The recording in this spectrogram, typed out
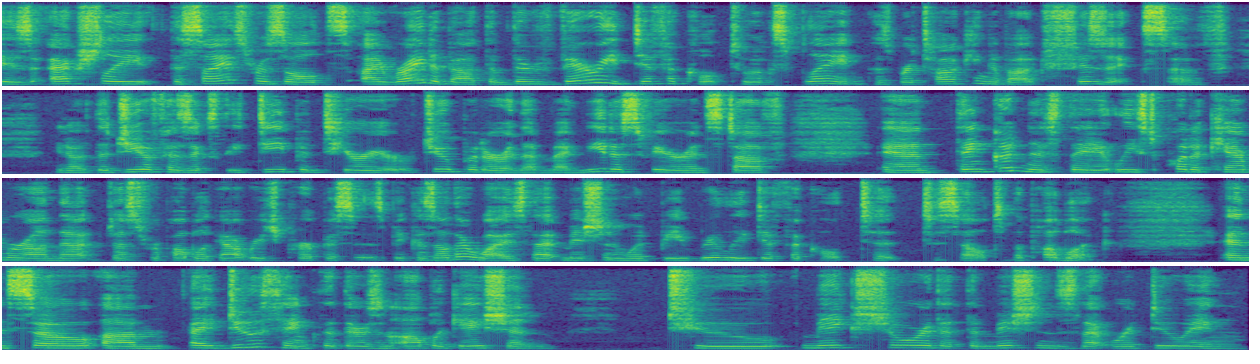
is actually the science results I write about them. They're very difficult to explain because we're talking about physics of, you know, the geophysics, the deep interior of Jupiter and the magnetosphere and stuff. And thank goodness they at least put a camera on that just for public outreach purposes, because otherwise that mission would be really difficult to, to sell to the public. And so um, I do think that there's an obligation to make sure that the missions that we're doing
